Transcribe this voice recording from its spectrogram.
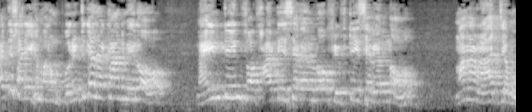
అయితే సరే మనం పొలిటికల్ ఎకానమీలో నైన్టీన్ ఫార్టీ సెవెన్లో ఫిఫ్టీ సెవెన్లో మన రాజ్యము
